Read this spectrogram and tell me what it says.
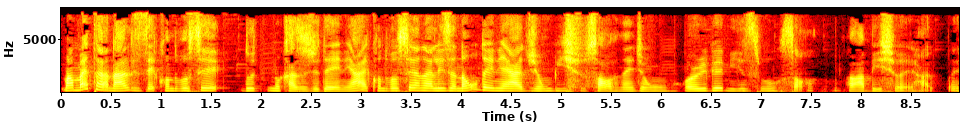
Uma meta-análise é quando você, do, no caso de DNA, é quando você analisa não o DNA de um bicho só, né, de um organismo só. Vou falar bicho é errado, né,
